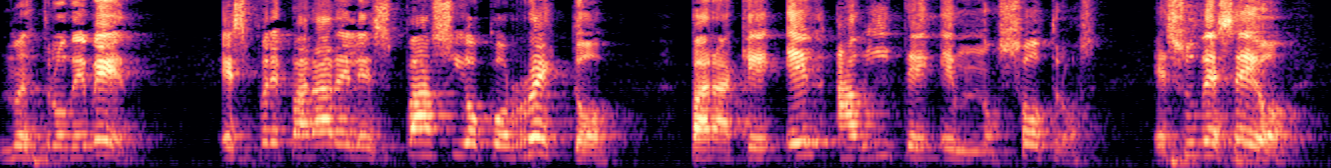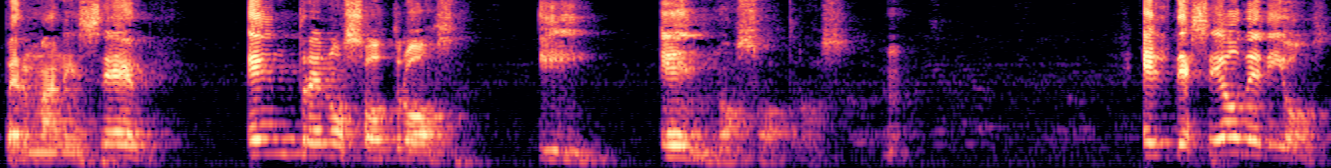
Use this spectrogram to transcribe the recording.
nuestro deber es preparar el espacio correcto para que Él habite en nosotros. Es su deseo permanecer entre nosotros y en nosotros el deseo de Dios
